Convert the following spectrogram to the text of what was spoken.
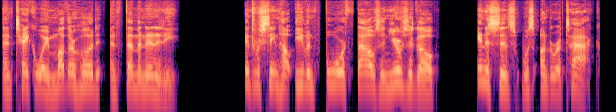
and take away motherhood and femininity. Interesting how even 4,000 years ago, innocence was under attack.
